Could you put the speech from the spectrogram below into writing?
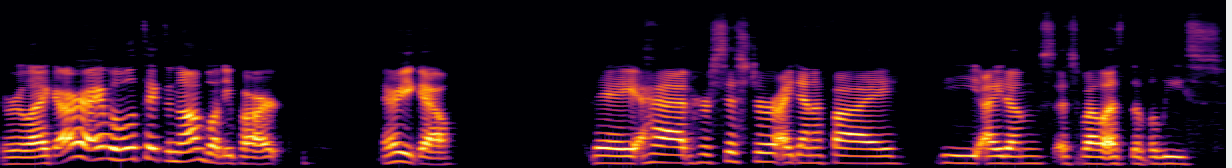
They were like, all right, well, we'll take the non bloody part. There you go. They had her sister identify the items as well as the valise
